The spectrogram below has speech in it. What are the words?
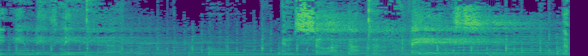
the end is near. And so I got to face the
